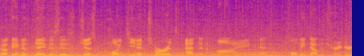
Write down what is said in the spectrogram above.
So at the end of the day, this is just pointing a turret at an eye and holding down the trigger.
